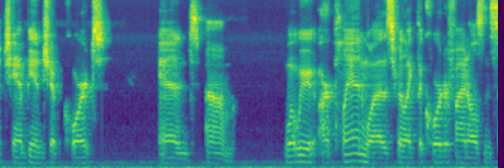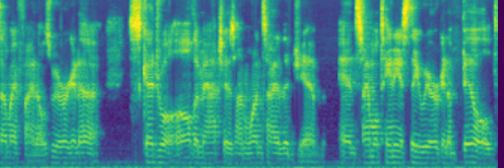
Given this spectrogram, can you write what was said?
a championship court, and um, what we our plan was for like the quarterfinals and semifinals, we were gonna schedule all the matches on one side of the gym, and simultaneously we were gonna build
